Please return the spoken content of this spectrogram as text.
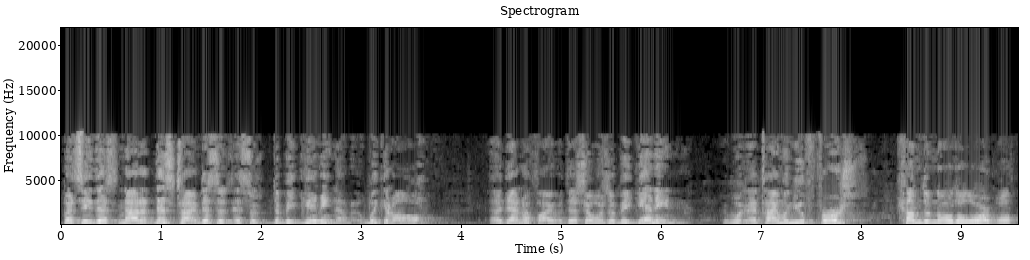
But see, that's not at this time. This is, this is the beginning of it. We can all identify with this. It was a beginning. A time when you first come to know the Lord. Well,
